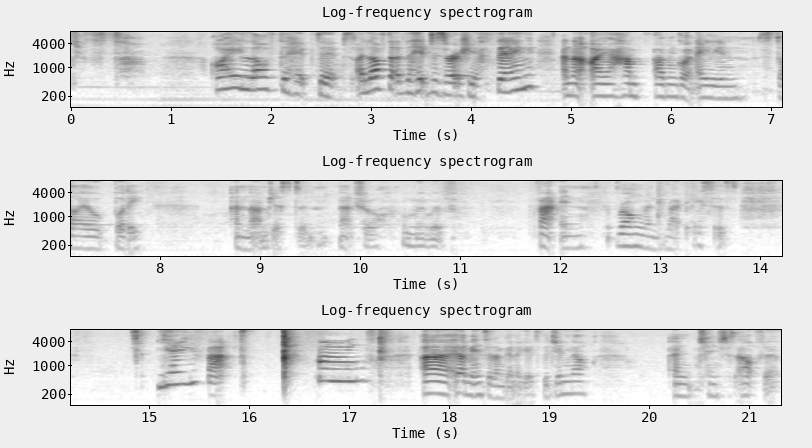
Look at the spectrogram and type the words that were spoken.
yes. I love the hip dips. I love that the hip dips are actually a thing and that I haven't got an alien style body and I'm just a natural woman with fat in wrong and right places. Yay, fat! Ooh. Uh, that means that I'm going to go to the gym now and change this outfit.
